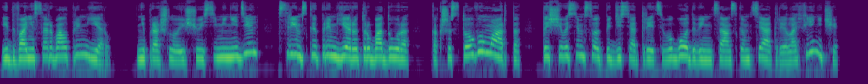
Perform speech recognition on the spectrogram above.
едва не сорвал премьеру. Не прошло еще и семи недель с римской премьеры Трубадура, как 6 марта 1853 года в Венецианском театре Ла Феничи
